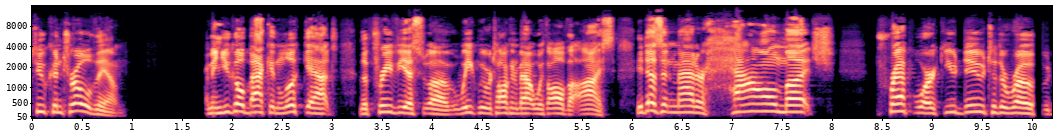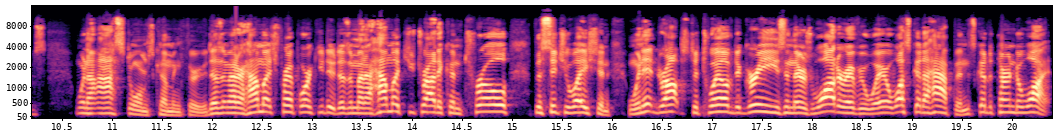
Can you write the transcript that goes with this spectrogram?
to control them. I mean, you go back and look at the previous uh, week we were talking about with all the ice. It doesn't matter how much prep work you do to the roads when an ice storm's coming through. It doesn't matter how much prep work you do. It doesn't matter how much you try to control the situation. When it drops to 12 degrees and there's water everywhere, what's going to happen? It's going to turn to what?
